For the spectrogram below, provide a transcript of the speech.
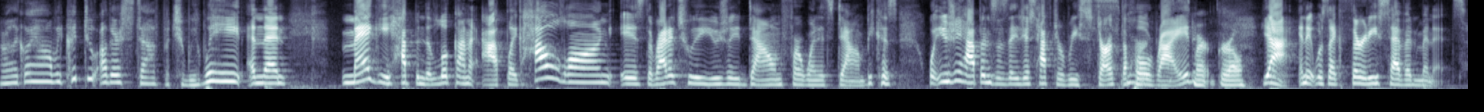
And we're like, well, we could do other stuff, but should we wait? And then Maggie happened to look on an app like how long is the ratatouille usually down for when it's down? Because what usually happens is they just have to restart the whole ride. Smart girl. Yeah, and it was like 37 minutes.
